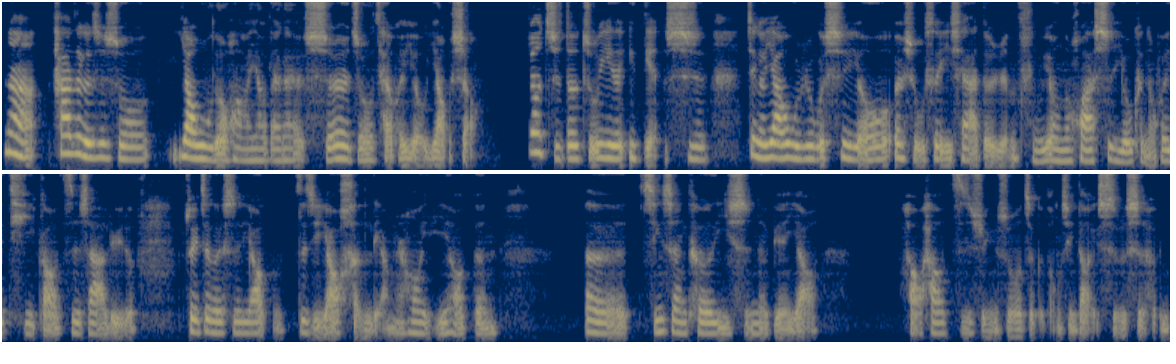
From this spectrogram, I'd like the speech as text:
那它这个是说，药物的话要大概十二周才会有药效。要值得注意的一点是。这个药物如果是由二十五岁以下的人服用的话，是有可能会提高自杀率的，所以这个是要自己要衡量，然后也要跟呃精神科医师那边要好好咨询，说这个东西到底适不适合你。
